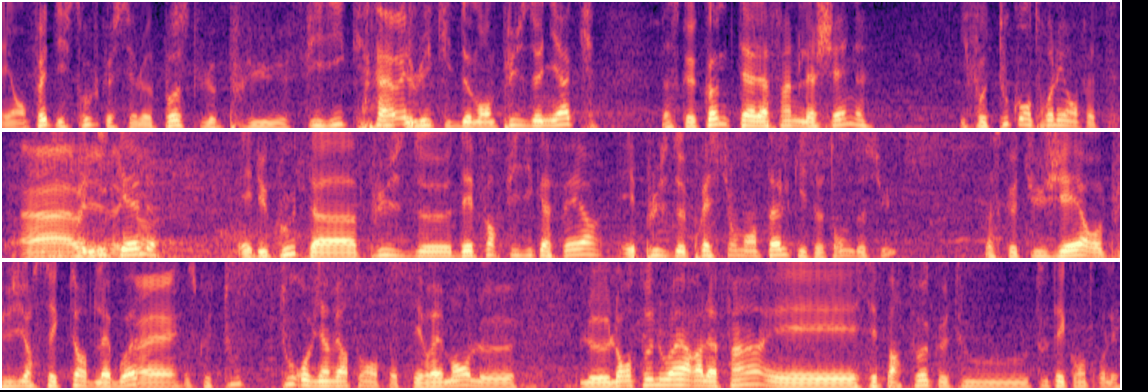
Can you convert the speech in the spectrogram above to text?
Et en fait, il se trouve que c'est le poste le plus physique, Ah celui qui te demande plus de niaque. Parce que comme tu es à la fin de la chaîne, il faut tout contrôler en fait. Faut que Ah ce soit oui, nickel. Et du coup, tu as plus de- d'efforts physiques à faire et plus de pression mentale qui te tombe dessus. Parce que tu gères plusieurs secteurs de la boîte. Ouais. Parce que tout, tout revient vers toi en fait. Tu es vraiment le le- l'entonnoir à la fin et c'est par toi que tout, tout est contrôlé.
